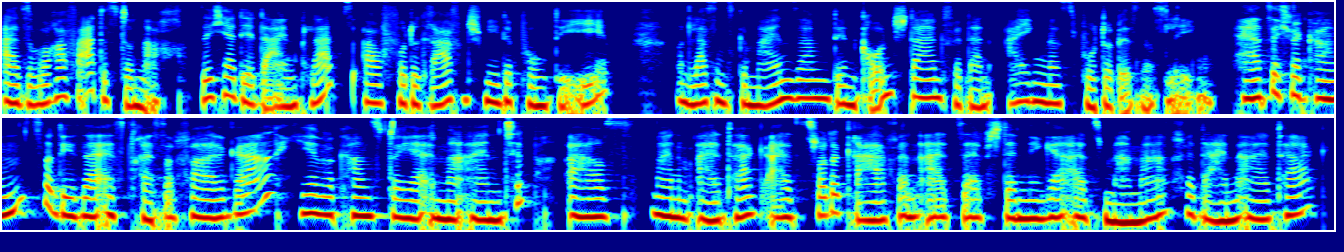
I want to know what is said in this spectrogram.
Also worauf wartest du noch? Sicher dir deinen Platz auf fotografenschmiede.de und lass uns gemeinsam den Grundstein für dein eigenes Fotobusiness legen. Herzlich willkommen zu dieser Espresso-Folge. Hier bekommst du ja immer einen Tipp aus meinem Alltag als Fotografin, als Selbstständige, als Mama für deinen Alltag.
